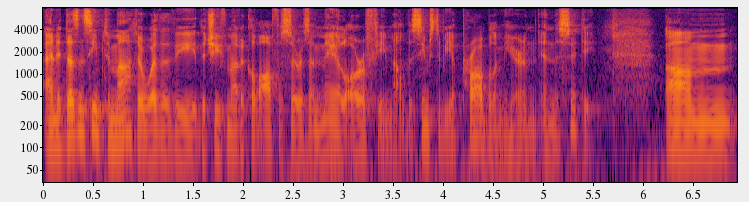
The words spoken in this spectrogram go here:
And it doesn't seem to matter whether the, the chief medical officer is a male or a female. There seems to be a problem here in, in the city. Um,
